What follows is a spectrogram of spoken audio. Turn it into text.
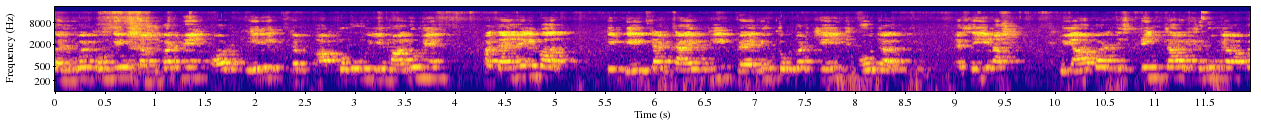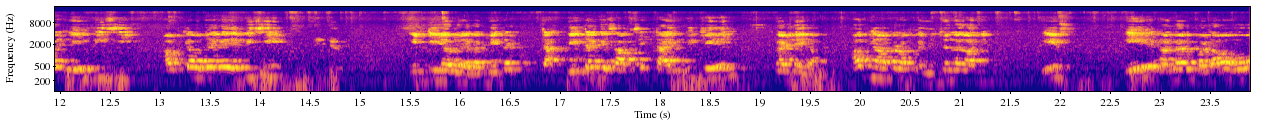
कन्वर्ट होंगे नंबर में, और ए जब आप लोगों को ये मालूम है, पता है ना ये बात? कि डेटा टाइप भी वैल्यू के ऊपर चेंज हो जाती है। ऐसे ही ना तो यहाँ पर स्ट्रिंग था, शुरू में वहाँ पर ए बी सी अब क्या हो जाएगा ए बी सी इंटीजर हो जाएगा। डेटा डेटा के हिसाब से टाइप भी चेंज कर देगा। अब यहाँ पर आप कंडीशन लगा दें। इफ़ ए अगर बड़ा हो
